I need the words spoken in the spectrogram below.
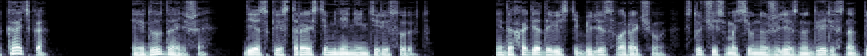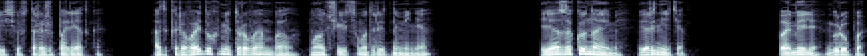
Катька. Иду дальше. Детские страсти меня не интересуют. Не доходя до вестибюля, сворачиваю, стучусь в массивную железную дверь с надписью «Стражи порядка». Открывай двухметровый амбал, молчит, смотрит на меня. Я за кунаями, верните. Фамилия, группа.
